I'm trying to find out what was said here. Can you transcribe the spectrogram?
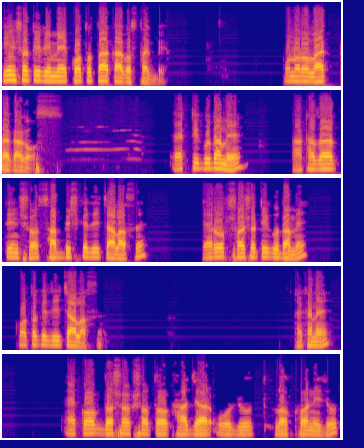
তিনশোটি রিমে কতটা কাগজ থাকবে? পনেরো লাখ টা কাগজ। একটি গুদামে আট হাজার তিনশো ছাব্বিশ কেজি চাল আছে, এরূপ ছয়শটি গুদামে কত কেজি চাল আছে? এখানে একক, দশক, শতক, হাজার, অযুত, লক্ষ, নিযুত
